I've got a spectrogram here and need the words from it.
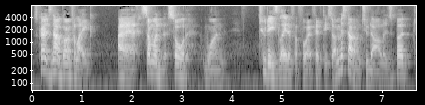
His card's now going for like, uh, someone sold one two days later for 450 so I missed out on $2, but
